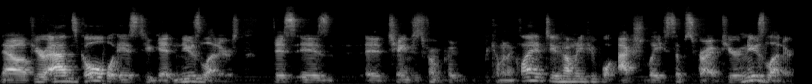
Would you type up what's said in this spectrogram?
Now, if your ad's goal is to get newsletters, this is, it changes from becoming a client to how many people actually subscribe to your newsletter.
